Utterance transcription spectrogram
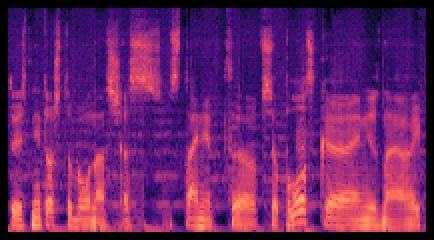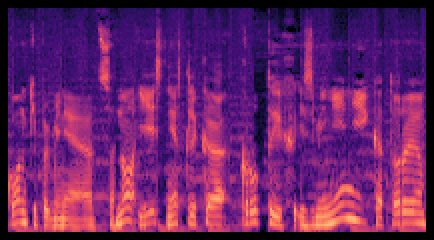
То есть не то, чтобы у нас сейчас станет э, все плоско, не знаю, иконки поменяются, но есть несколько крутых изменений, которые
